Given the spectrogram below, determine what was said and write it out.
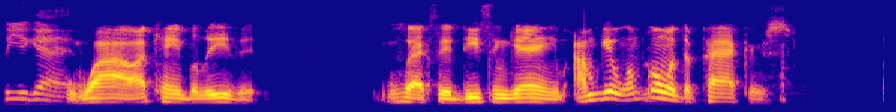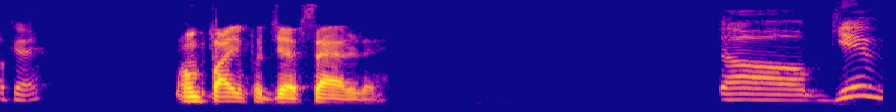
Who you got? Wow, I can't believe it. It was actually a decent game. I'm getting, I'm going with the Packers. Okay. I'm fighting for Jeff Saturday. Um, give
